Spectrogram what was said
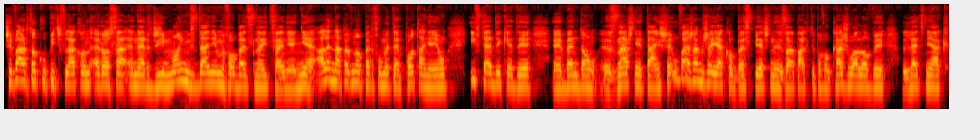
Czy warto kupić flakon Erosa Energy? Moim zdaniem w obecnej cenie nie, ale na pewno perfumy te potanieją i wtedy, kiedy e, będą znacznie tańsze, uważam, że jako bezpieczny zapach typowo casualowy, letniak,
